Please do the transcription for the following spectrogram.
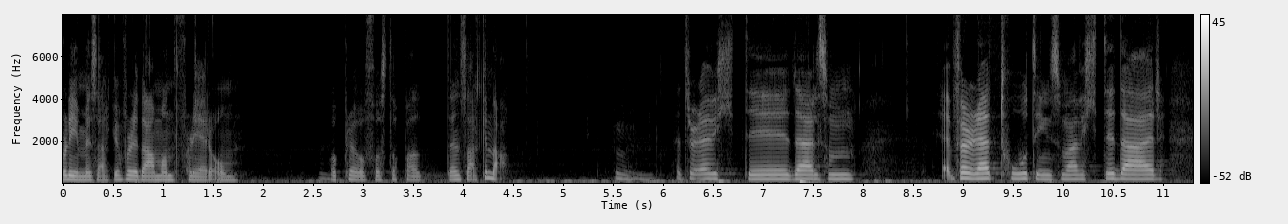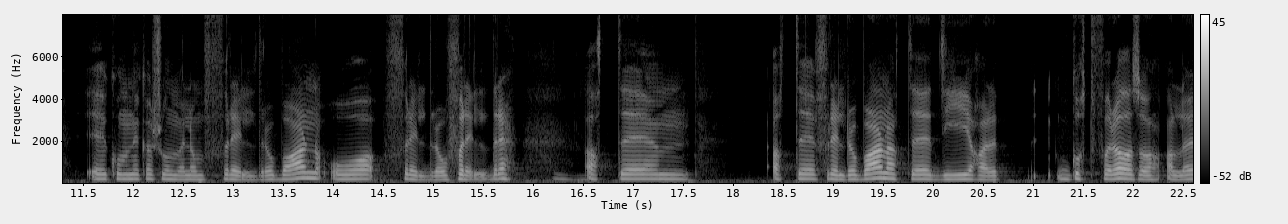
bli med i saken, fordi da er man flere om å prøve å få stoppa den saken, da. Mm. Jeg tror det er viktig Det er liksom Jeg føler det er to ting som er viktig. Det er eh, kommunikasjon mellom foreldre og barn, og foreldre og foreldre. Mm. At, eh, at eh, foreldre og barn at eh, de har et godt forhold. Altså alle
